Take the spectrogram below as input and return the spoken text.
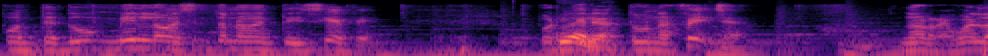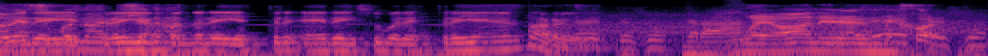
ponte tú, 1997. Por Piola. tirarte una fecha. No recuerdo bien si fue el estrella 97. cuando eres, estre- eres super estrella en el barrio. Este es un crack. Huevón, era el Este mejor. es un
